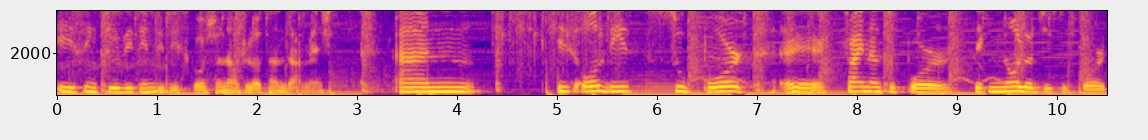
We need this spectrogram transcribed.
is included in the discussion of loss and damage. And is all this support, uh, finance support, technology support,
